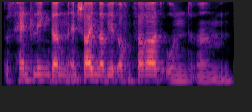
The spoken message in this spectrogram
das Handling dann entscheidender wird auf dem Fahrrad und ähm,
